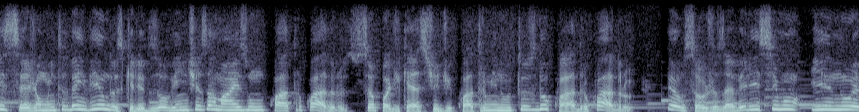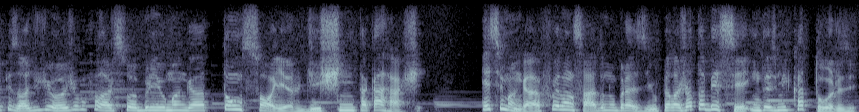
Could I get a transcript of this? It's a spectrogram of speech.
E sejam muito bem-vindos, queridos ouvintes, a mais um Quatro Quadros, seu podcast de 4 minutos do Quadro Quadro. Eu sou José Veríssimo e no episódio de hoje eu vou falar sobre o mangá Tom Sawyer, de Shin Takahashi. Esse mangá foi lançado no Brasil pela JBC em 2014,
